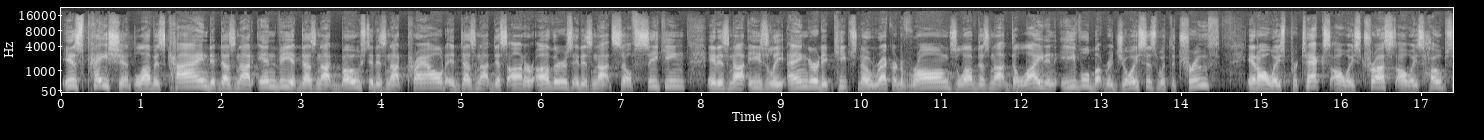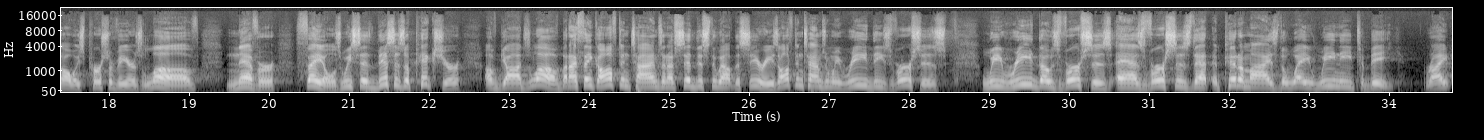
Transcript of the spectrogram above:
is patient. Love is kind. It does not envy. It does not boast. It is not proud. It does not dishonor others. It is not self seeking. It is not easily angered. It keeps no record of wrongs. Love does not delight in evil, but rejoices with the truth. It always protects, always trusts, always hopes, always perseveres. Love never fails. We said this is a picture of God's love. But I think oftentimes, and I've said this throughout the series, oftentimes when we read these verses, we read those verses as verses that epitomize the way we need to be, right?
